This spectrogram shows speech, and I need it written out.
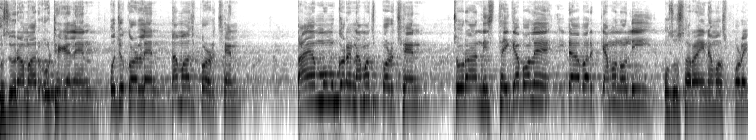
হুজুর আমার উঠে গেলেন, উজু করলেন, নামাজ পড়ছেন। তায়াম্মুম করে নামাজ পড়ছেন। চোরা নিস্থাইকা বলে, এটা আবার কেমন অলি, উজু সারাই নামাজ পড়ে?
